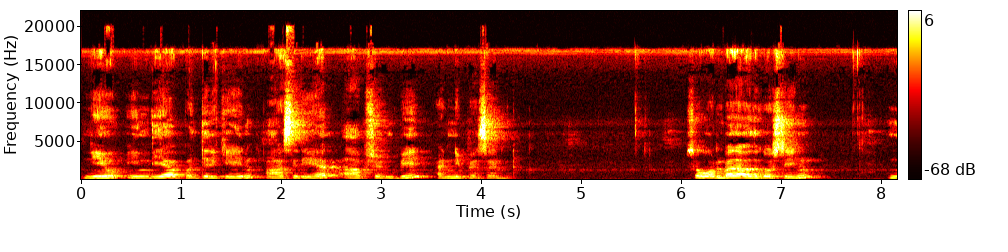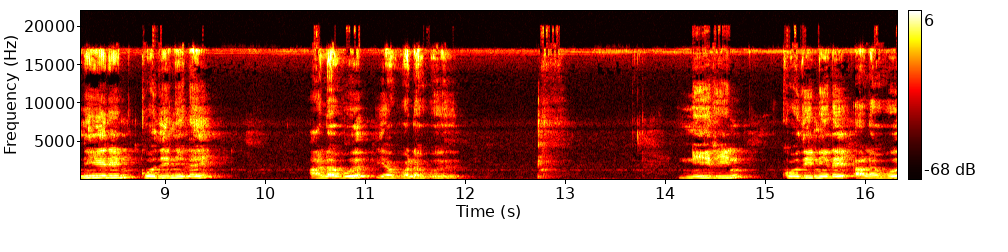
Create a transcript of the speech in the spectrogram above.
New India பத்திரிகையின் ஆசிரியர் option B Annie Besant. So ஒன்பதாவது கொஸ்டின் நீரின் கொதிநிலை அளவு எவ்வளவு? நீரின் கொதிநிலை அளவு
